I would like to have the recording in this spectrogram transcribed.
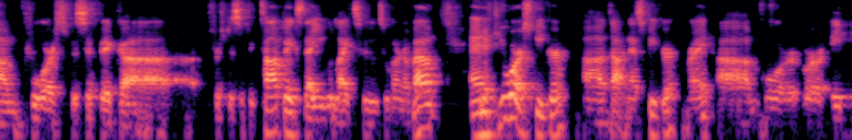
um, for specific uh, for specific topics that you would like to, to learn about. And if you are a speaker, uh, .NET speaker, right, um, or, or a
